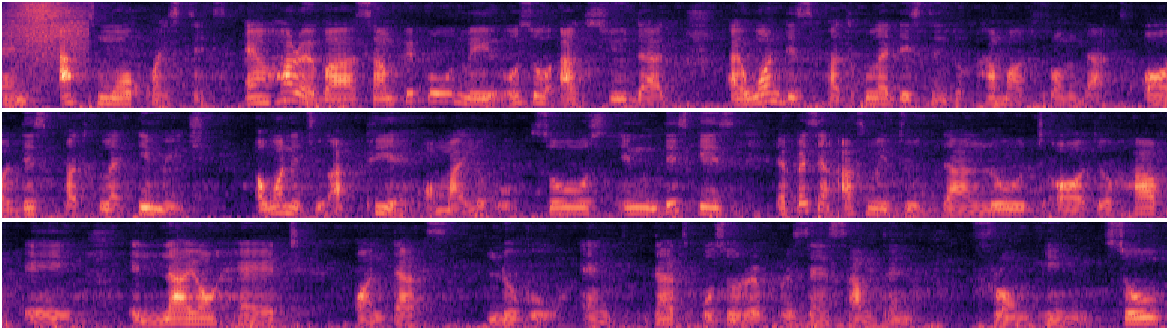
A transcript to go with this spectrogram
and ask more questions. And however some people may also ask you that i want this particular distance to come out from that or this particular image I want it to appear on my logo. So in this case, a person asked me to download or to have a, a lion head on that logo and that also represents something from him. So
